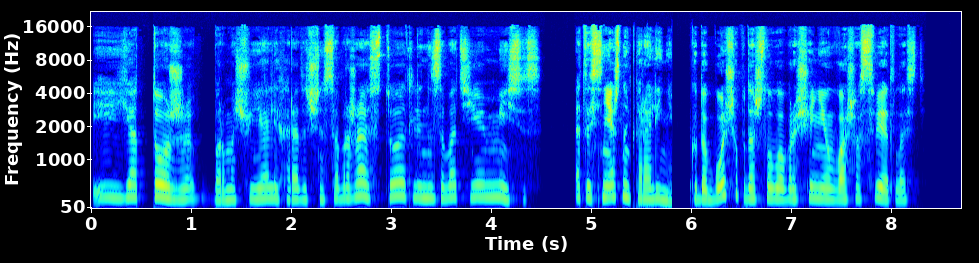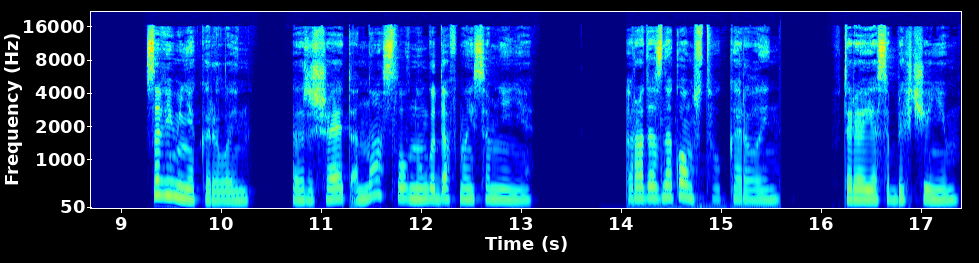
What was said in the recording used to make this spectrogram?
И я тоже, бормочу я, лихорадочно соображаю, стоит ли называть ее миссис. Это снежной Каролине. Куда больше подошло бы обращение «Ваша светлость». «Зови меня Кэролайн», — разрешает она, словно угадав мои сомнения. «Рада знакомству, Кэролайн», — повторяю я с облегчением.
